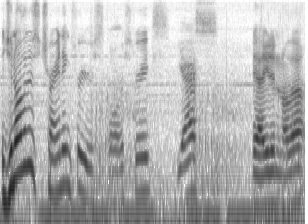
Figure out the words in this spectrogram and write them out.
Did you know there's training for your score streaks? Yes. Yeah, you didn't know that?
